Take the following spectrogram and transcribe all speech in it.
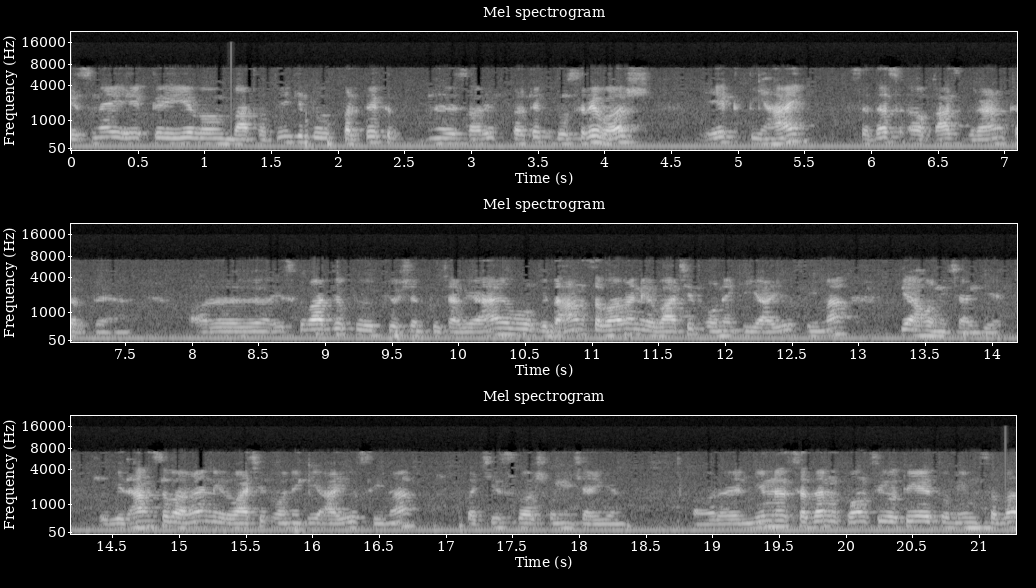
इसमें एक ये बात होती है कि प्रत्येक, सॉरी, प्रत्येक दूसरे वर्ष एक तिहाई सदस्य अवकाश ग्रहण करते हैं। और इसके बाद जो क्वेश्चन पूछा गया है, वो विधानसभा में निर्वाचित होने की आयु सीमा क्या होनी चाहिए? तो विधानसभा में निर्वाचित होने की आयु सीमा 25 वर्ष होनी चाहिए। और निम्न सदन कौन सी होती है? तो निम्न सभा,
